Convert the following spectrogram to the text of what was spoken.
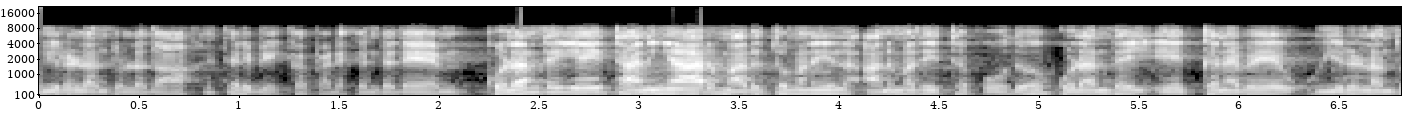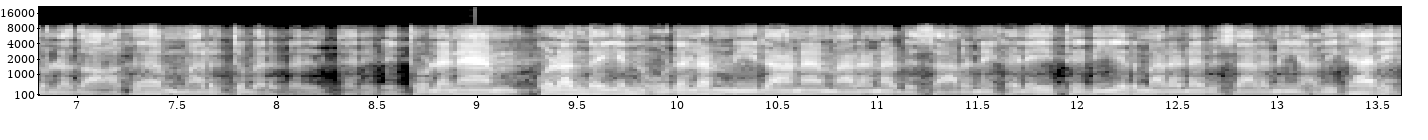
உயிரிழந்துள்ளதாக தெரிவிக்கப்படுகின்றது. குழந்தையை தனியார் மருத்துவமனையில் அனுமதித்த போது குழந்தை ஏற்கனவே உயிரிழந்துள்ளதாக மருத்துவர்கள் தெரிவித்துள்ளனர். குழந்தையின் உடலம் மீதான மரண விசாரணைகளை திடீர் மரண விசாரணை அதிகாரி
